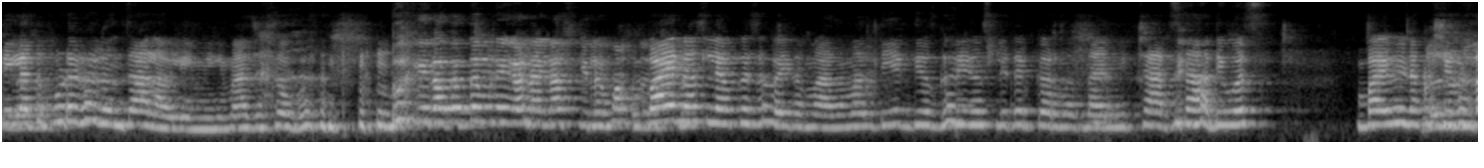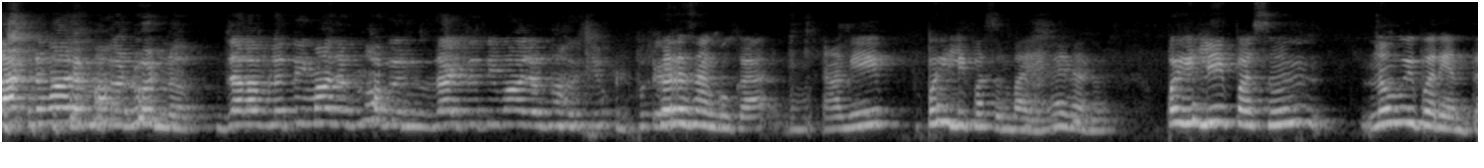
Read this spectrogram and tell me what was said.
तिला तर पुढे घालून चालवली मी माझ्यासोबत. बघितला तर दम निघाला नाचकीला. बाय नसल्यावर कसं व्हायचं माझं? मला ती एक दिवस घरी नसली तरी करमत नाही आणि मी चार सहा दिवस बाय विना कशी राहते. लागतं माझ्याच मागं लोडणं. ज्याला आपलं ती माझ्याच मागं जायचं ती माझ्याच मागं शेवट खरं सांगू का? आम्ही पहिलीपासून बाई आहे ना ग? पहिलीपासून नववी पर्यंत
